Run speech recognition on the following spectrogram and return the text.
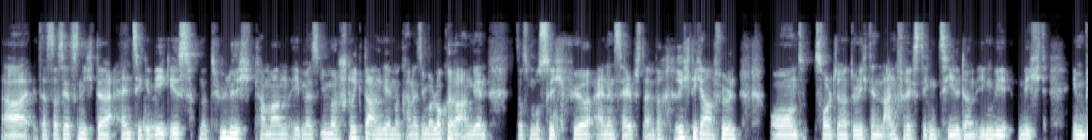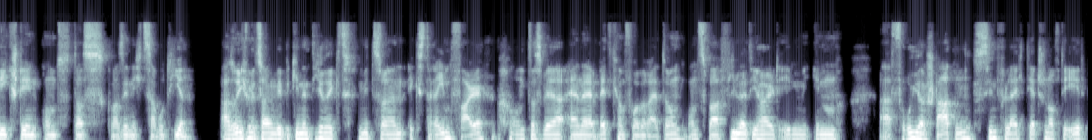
äh, dass das jetzt nicht der einzige Weg ist. Natürlich kann man eben es immer strikter angehen, man kann es immer lockerer angehen. Das muss sich für einen selbst einfach richtig anfühlen und sollte natürlich den langfristigen Ziel dann irgendwie nicht im Weg stehen und das quasi nicht sabotieren. Also ich würde sagen, wir beginnen direkt mit so einem Extremfall und das wäre eine Wettkampfvorbereitung und zwar viele, die halt eben im äh, früher starten, sind vielleicht jetzt schon auf Diät,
